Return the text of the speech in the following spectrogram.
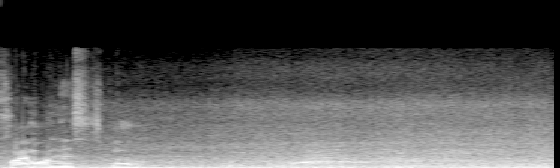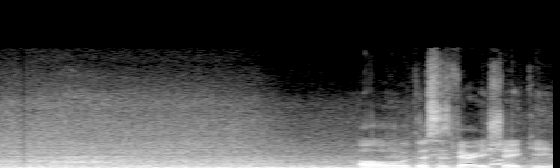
climb on this as well. Oh, this is very shaky.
